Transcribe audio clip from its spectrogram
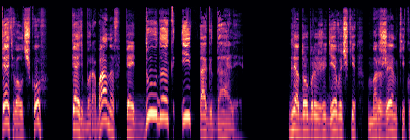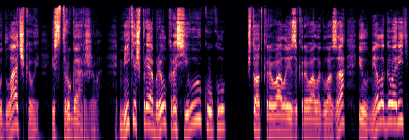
пять волчков, пять барабанов, пять дудок и так далее. Для доброй же девочки Марженки Кудлачковой из Стругаржева Микиш приобрел красивую куклу, что открывала и закрывала глаза и умела говорить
